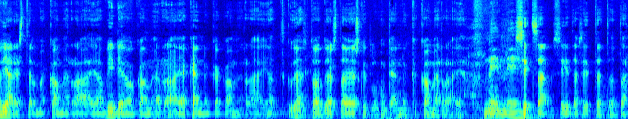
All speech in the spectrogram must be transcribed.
järjestelmäkameraa ja videokameraa ja kännykkäkameraa ja 1990-luvun kännykkäkameraa ja niin, niin. sit sä siitä sitten tota,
